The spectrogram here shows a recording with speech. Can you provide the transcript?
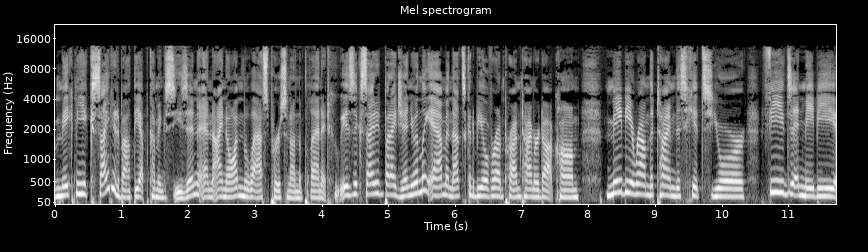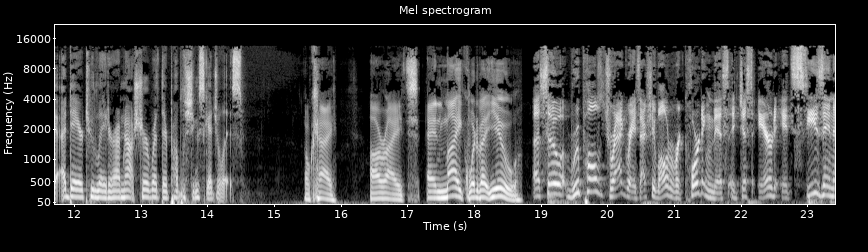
make me excited about the upcoming season. And I know I'm the last person on the planet who is excited, but I genuinely am. And that's going to be over on primetimer.com, maybe around the time this hits your feeds and maybe a day or two later. I'm not sure what their publishing schedule is. Okay. All right. And Mike, what about you? Uh, so RuPaul's Drag Race, actually, while we're recording this, it just aired its season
